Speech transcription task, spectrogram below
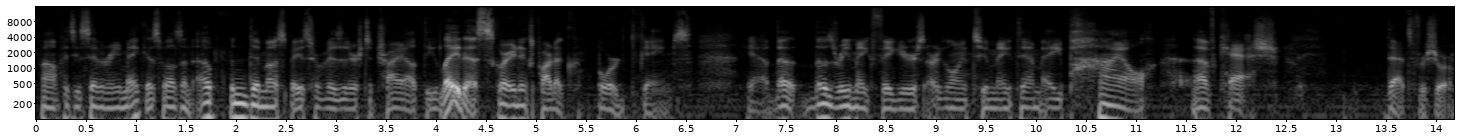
Final Fantasy VII Remake, as well as an open demo space for visitors to try out the latest Square Enix product board games. Yeah, th- those remake figures are going to make them a pile of cash. That's for sure.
